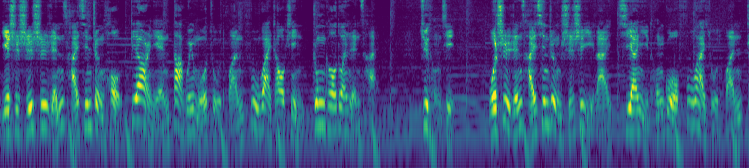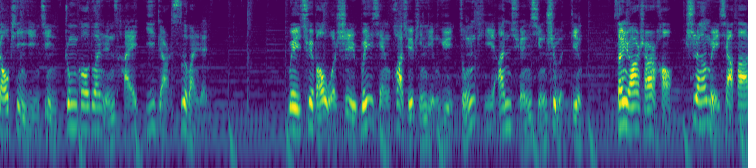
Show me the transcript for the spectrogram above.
也是实施人才新政后第二年大规模组团赴外招聘中高端人才。据统计，我市人才新政实施以来，西安已通过赴外组团招聘引进中高端人才一点四万人。为确保我市危险化学品领域总体安全形势稳定，三月二十二号，市安委下发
